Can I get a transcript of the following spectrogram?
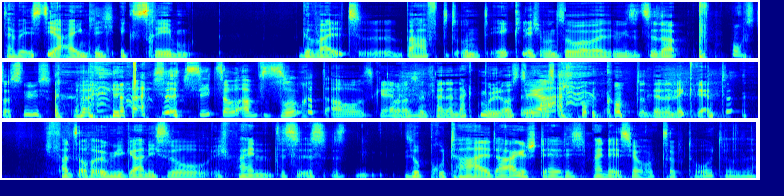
Dabei ist die ja eigentlich extrem gewaltbehaftet und eklig und so, aber irgendwie sitzt du da, oh, ist das süß. ja, es sieht so absurd aus, gell? Oder so ein kleiner Nacktmull aus der Ja. rausgesprungen kommt und der dann wegrennt. Ich fand es auch irgendwie gar nicht so, ich meine, das ist, ist so brutal dargestellt. Ich meine, der ist ja ruckzuck tot. Also.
